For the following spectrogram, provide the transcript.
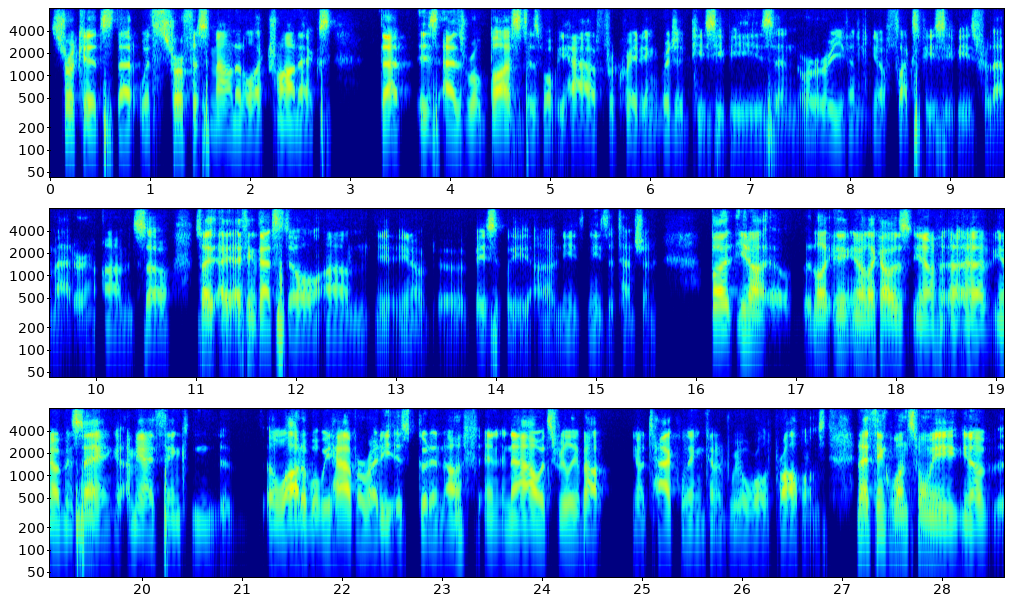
circuits that with surface mounted electronics that is as robust as what we have for creating rigid PCBs and or even you know flex PCBs for that matter. Um, so so I, I, think that still um, you know uh, basically uh, needs needs attention. But you know like you know like I was you know uh, you know I've been saying I mean I think a lot of what we have already is good enough and now it's really about you know tackling kind of real world problems. And I think once when we you know uh,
